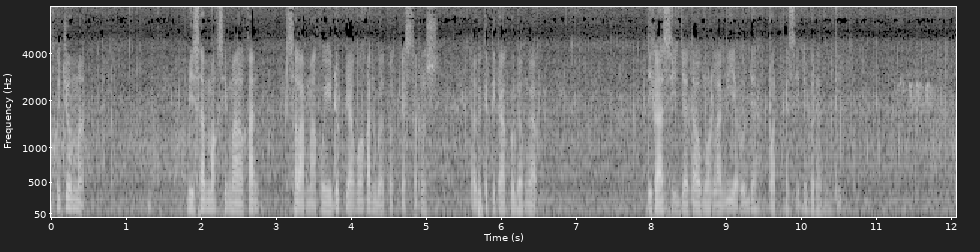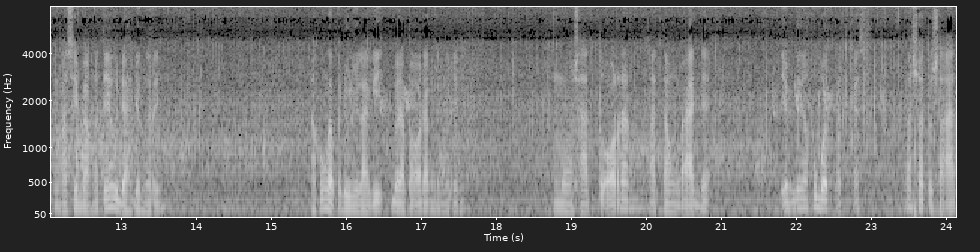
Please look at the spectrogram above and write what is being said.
Aku cuma bisa maksimalkan selama aku hidup ya aku akan buat podcast terus. Tapi ketika aku udah nggak dikasih jatah umur lagi ya udah podcast ini berhenti. Makasih banget ya udah dengerin. Aku nggak peduli lagi berapa orang dengerin. Mau satu orang atau nggak ada yang penting aku buat podcast. Pas suatu saat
